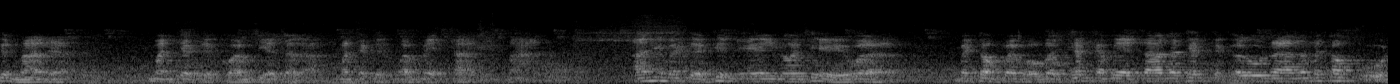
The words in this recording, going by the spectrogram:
ขึ้นมาเนี่ยมันจะเกิดความเสียสละมันจะเกิดความเมตตาขึ้นมา อันนี้มันเกิดขึ้นเองโดยที่ว่าไม่ต้องไปบอกว่าฉันจะเมตตานะฉันจะกรุณาแล้วไม่ต้องพูด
